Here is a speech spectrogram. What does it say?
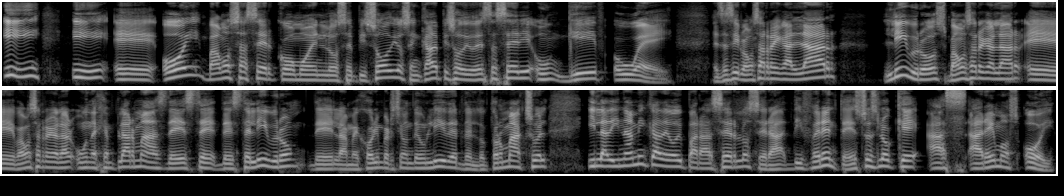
Y, y, eh, hoy vamos a hacer como en los episodios, en cada episodio de esta serie, un giveaway. Es decir, vamos a regalar libros, vamos a regalar, eh, vamos a regalar un ejemplar más de este, de este libro, de la mejor inversión de un líder, del Dr. Maxwell. Y la dinámica de hoy para hacerlo será diferente. Eso es lo que haremos hoy.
